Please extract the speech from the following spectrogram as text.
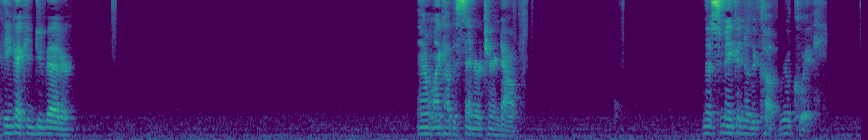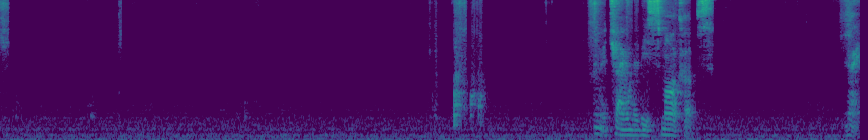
I think I can do better. I don't like how the center turned out. Let's make another cup real quick. I'm going to try one of these small cups. All right,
